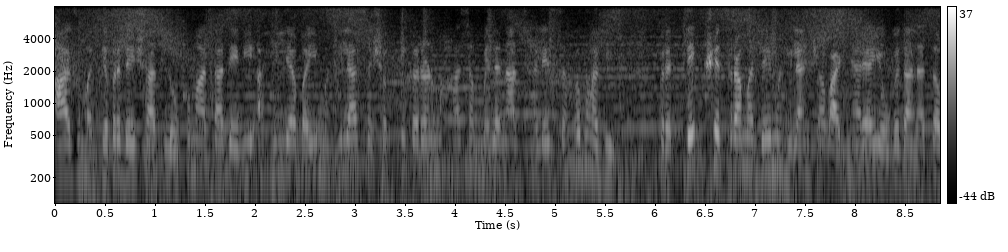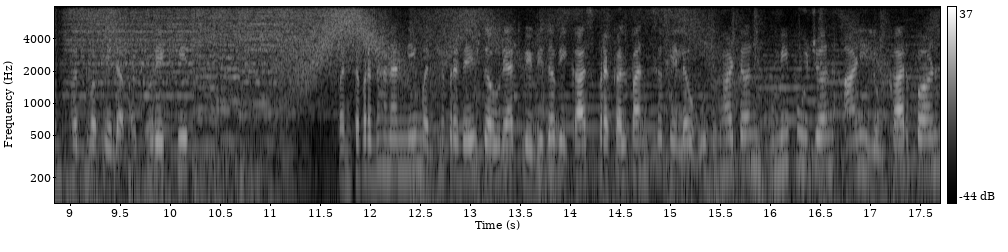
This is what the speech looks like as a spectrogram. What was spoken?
आज मध्य प्रदेशात लोकमाता देवी अहिल्याबाई महिला सशक्तीकरण महासंमेलनात झाले सहभागी. प्रत्येक क्षेत्रामध्ये महिलांच्या वाढणाऱ्या योगदानाचं महत्त्व केलं अधोरेखित. पंतप्रधानांनी मध्य प्रदेश दौऱ्यात विविध विकास प्रकल्पांचं केलं उद्घाटन भूमिपूजन आणि लोकार्पण.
